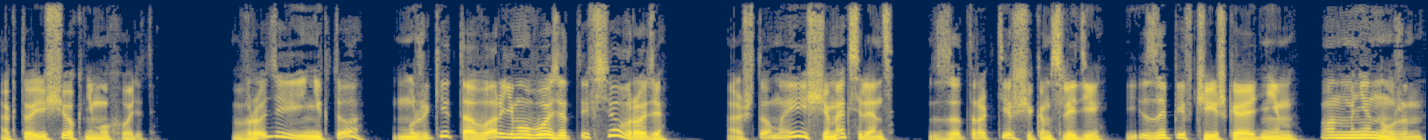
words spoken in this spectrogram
А кто еще к нему ходит? Вроде и никто. Мужики товар ему возят, и все вроде. А что мы ищем, экселленс? За трактирщиком следи и за певчишкой одним. Он мне нужен.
